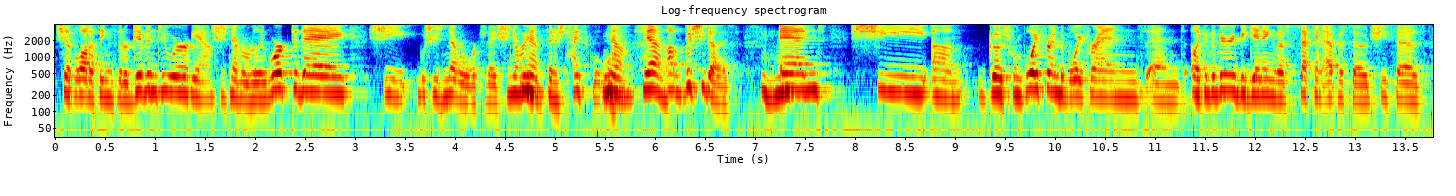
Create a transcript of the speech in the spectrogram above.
she has a lot of things that are given to her. Yeah. She's never really worked a day. She well, she's never worked a day. She's never even finished high school. No, yeah. Mm-hmm. Uh, but she does, and she um, goes from boyfriend to boyfriend, and like at the very beginning, the second episode, she says,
